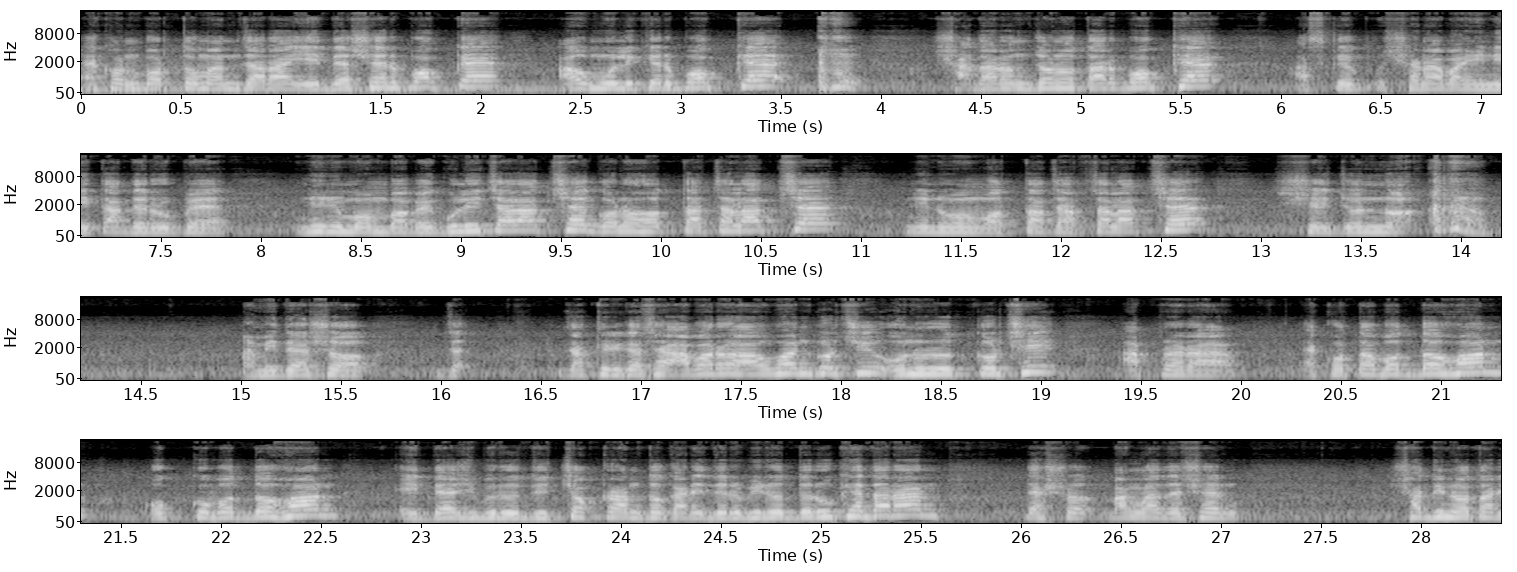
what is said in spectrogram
এখন বর্তমান যারা এই দেশের পক্ষে, আওয়ামী লীগের পক্ষে, সাধারণ জনতার পক্ষে, আজকে সেনাবাহিনী তাদের রূপে নির্মমভাবে গুলি চালাচ্ছে, গণহত্যা চালাচ্ছে, নির্মম অত্যাচার চালাচ্ছে। সেই জন্য আমি দেশ জাতির কাছে আবারও আহ্বান করছি, অনুরোধ করছি, আপনারা একতাবদ্ধ হন, ঐক্যবদ্ধ হন এই দেশ বিরোধী চক্রান্তকারীদের বিরুদ্ধে রুখে দাঁড়ান। দেশ, বাংলাদেশের স্বাধীনতার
